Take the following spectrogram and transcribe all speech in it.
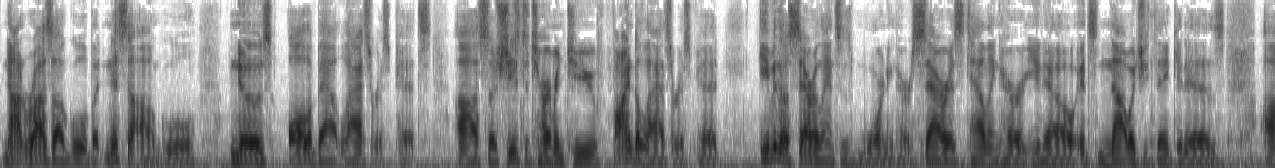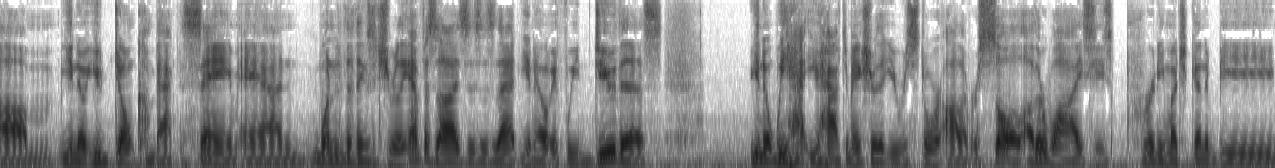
not Ra's al Ghul, but Nissa al Ghul, knows all about Lazarus pits. Uh, so she's determined to find a Lazarus pit, even though Sara Lance is warning her. Sara is telling her, you know, it's not what you think it is. Um, you know, you don't come back the same. And one of the things that she really emphasizes is that, you know, if we do this, you know, we ha- you have to make sure that you restore Oliver's soul. Otherwise, he's pretty much going to be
